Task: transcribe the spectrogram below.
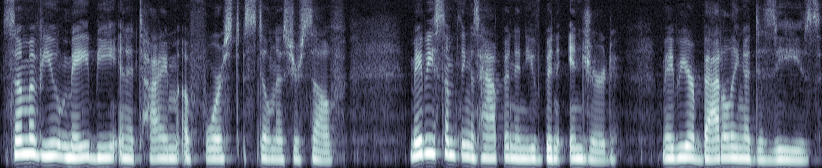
some of you may be in a time of forced stillness yourself. Maybe something has happened and you've been injured. Maybe you're battling a disease.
